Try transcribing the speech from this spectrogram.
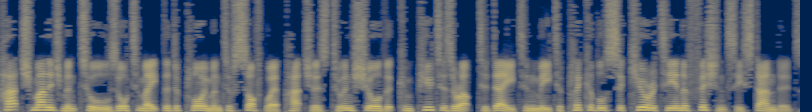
Patch management tools automate the deployment of software patches to ensure that computers are up to date and meet applicable security and efficiency standards.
